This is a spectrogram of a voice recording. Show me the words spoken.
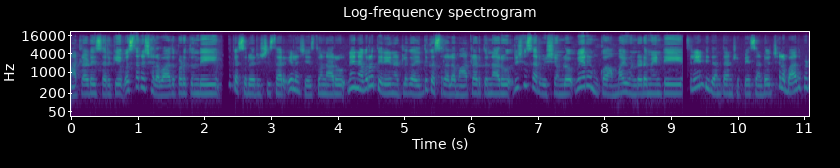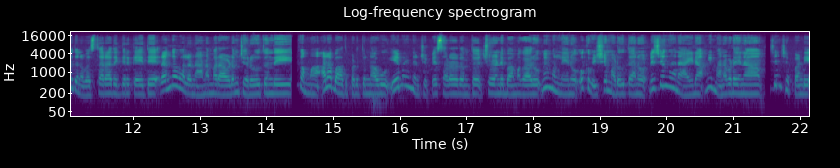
మాట్లాడేసరికి వస్తారు చాలా బాధపడుతుంది. ఎందుకు అసలు రిషి సార్ ఇలా చేస్తున్నారు? నేను ఎవరో తెలియనట్లుగా ఎందుకు అసలు అలా మాట్లాడుతున్నారు? రిషి సార్ విషయంలో వేరే ఇంకో అమ్మాయి ఉండడం ఏంటి అసలు ఇదంతా అని చెప్పేసి అంటూ చాలా బాధపడుతున్న వస్తారా దగ్గరికి అయితే రంగ వాళ్ళ నానమ్మ రావడం జరుగుతుంది. అమ్మ అలా బాధపడుతున్నావు? ఏమైందని చెప్పేసి అడగడంతో చూడండి బామ్మగారు మిమ్మల్ని నేను ఒక విషయం అడుగుతాను. నిజంగానే ఆయన మీ మనవడైనా? నిజం చెప్పండి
